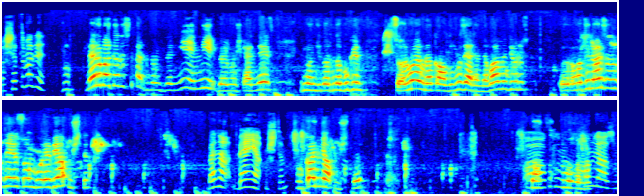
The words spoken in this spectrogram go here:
Başlattım hadi. Merhaba arkadaşlar. Gün oyuncuların yeni bölüm hoş geldiniz. Gün oyuncularında bugün Survivor'a kaldığımız yerden devam ediyoruz. Ee, hatırlarsanız en son bu evi yapmıştık. Ben ben yapmıştım. Furkan yapmıştı. Aa Ben kum, o zaman. kum lazım,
